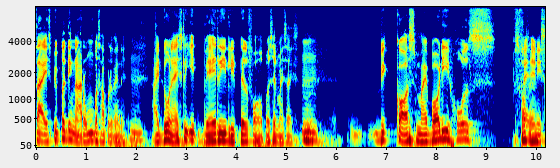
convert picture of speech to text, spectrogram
size people think நான் ரொம்ப சாப்பிடுவேன் I don't actually it very little for person my. Size because my body holds ஃபேனிஸ்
